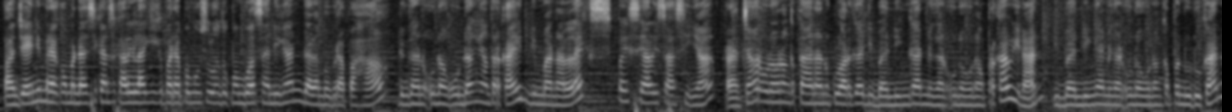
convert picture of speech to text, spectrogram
Panja ini merekomendasikan sekali lagi kepada pengusul untuk membuat sandingan dalam beberapa hal dengan undang-undang yang terkait di mana lex spesialisasinya, rancangan undang-undang ketahanan keluarga dibandingkan dengan undang-undang perkawinan, dibandingkan dengan undang-undang kependudukan,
